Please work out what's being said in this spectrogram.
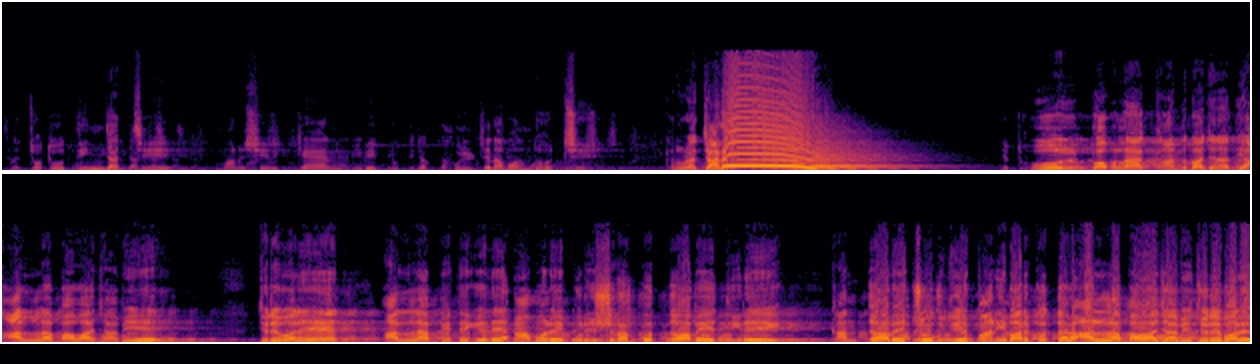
তাহলে যত দিন যাচ্ছে, মানুষের জ্ঞান, বিবেক, বুদ্ধিটা খুলছে না, বন্ধ হচ্ছে। কেন ওরা জানে? ঢোল, তবলা, গান বাজনা দিয়ে আল্লাহ পাওয়া যাবে? যেটা বলেন, আল্লাহ পেতে গেলে আমলে পরিশ্রম করতে হবে, ধীরে কানতে হবে, চোখ দিয়ে পানি বার করতে হবে, আল্লাহ পাওয়া যাবে। জোরে বলে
